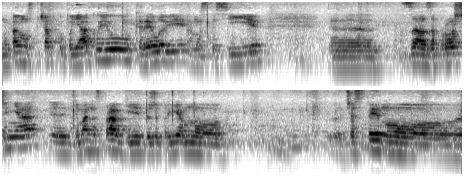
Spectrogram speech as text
Напевно, спочатку подякую Кирилові, Анастасії за запрошення. Е, Для мене справді дуже приємно частину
